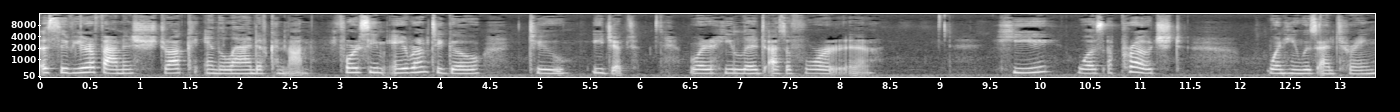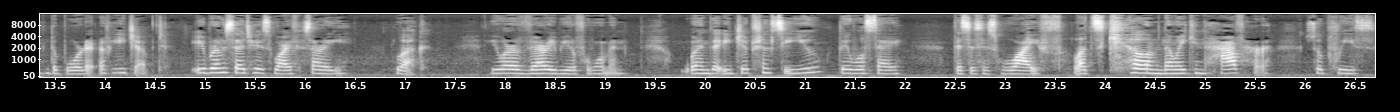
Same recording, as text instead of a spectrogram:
a severe famine struck in the land of Canaan, forcing Abram to go to Egypt, where he lived as a foreigner. He was approached when he was entering the border of Egypt. Abram said to his wife Sarai, Look, you are a very beautiful woman. When the Egyptians see you, they will say, This is his wife. Let's kill him, then we can have her. So please,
